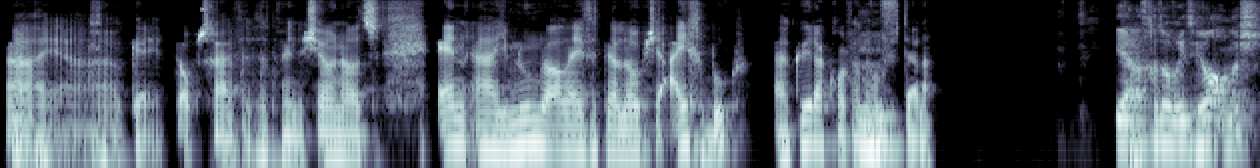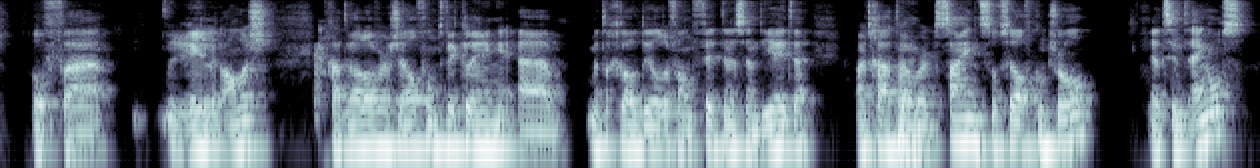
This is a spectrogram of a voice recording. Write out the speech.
Ah ja, oké. Top schrijven. Dat zetten we in de show notes. En eh, je noemde al even terloops je eigen boek. Eh, kun je daar kort wat Mhm. over vertellen? Ja, dat gaat over iets heel anders. Of redelijk anders. Het gaat wel over zelfontwikkeling met een groot deel ervan fitness en diëten. Maar het gaat over the science of self-control. Het is in het Engels.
